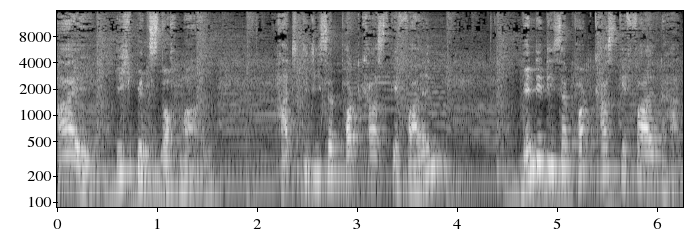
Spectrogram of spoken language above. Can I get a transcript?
Hi, ich bin's nochmal. Hat dir dieser Podcast gefallen? Wenn dir dieser Podcast gefallen hat,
